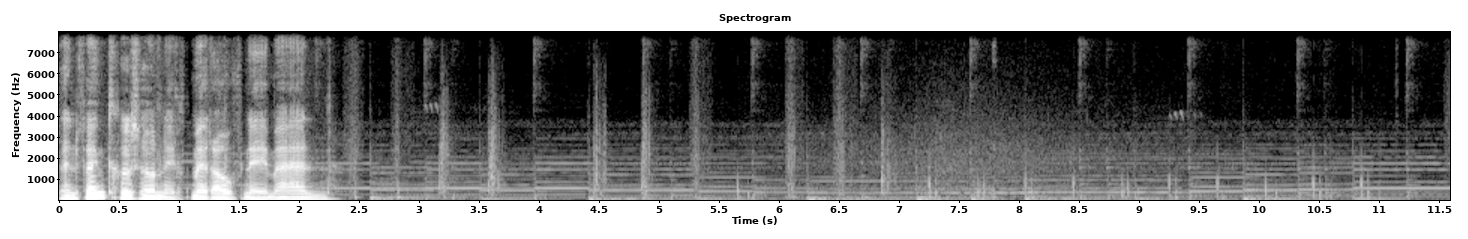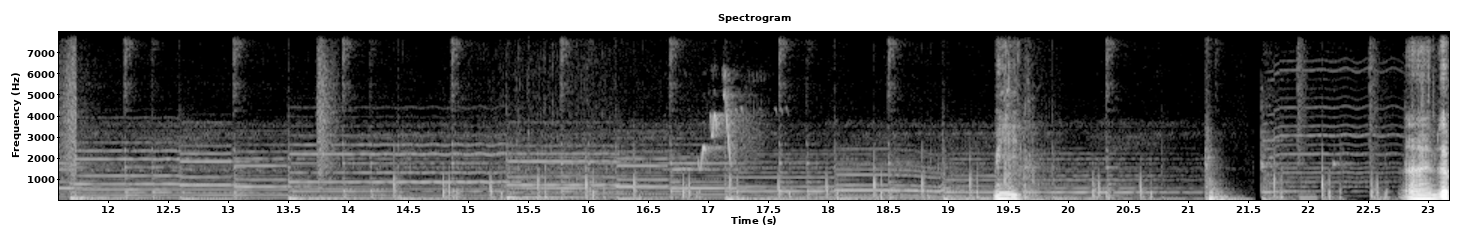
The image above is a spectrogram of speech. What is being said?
Dan fängt er schon nicht mehr aufnehmen. Me. I'm the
